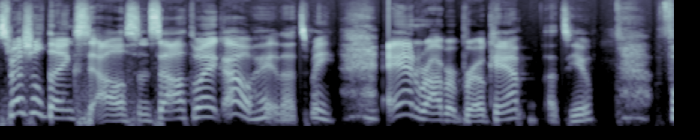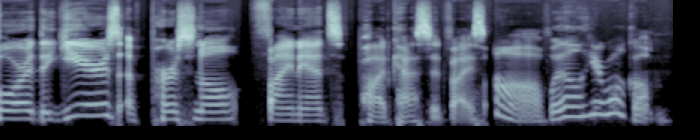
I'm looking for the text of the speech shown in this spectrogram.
Special thanks to Alison Southwick. Oh, hey, that's me. And Robert Brokamp, that's you, for the years of personal finance podcast advice. Oh, well, you're welcome.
